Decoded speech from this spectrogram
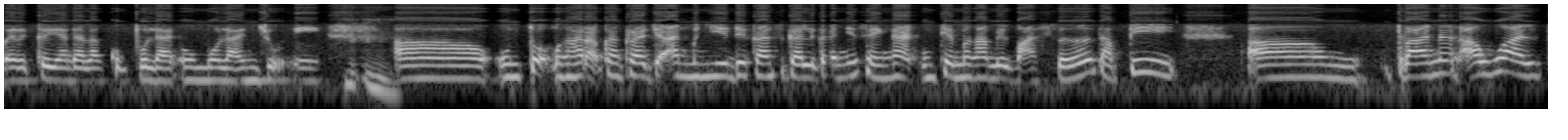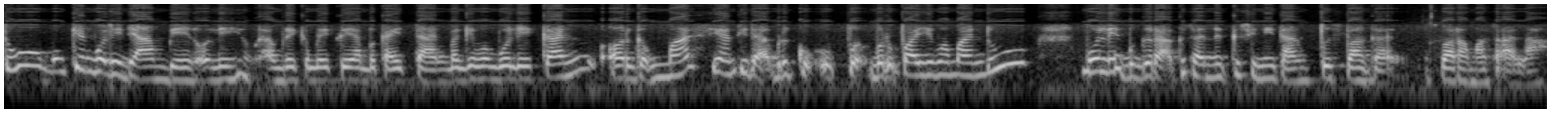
mereka yang dalam kumpulan umur lanjut ni mm-hmm. uh, untuk mengharapkan kerajaan menyediakan segala-galanya. Saya ingat mungkin mengambil masa tapi um, peranan awal tu mungkin boleh diambil oleh mereka-mereka yang berkaitan bagi membolehkan organ emas yang tidak berupaya memandu boleh bergerak ke sana ke sini tanpa sebagai sebarang masalah.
